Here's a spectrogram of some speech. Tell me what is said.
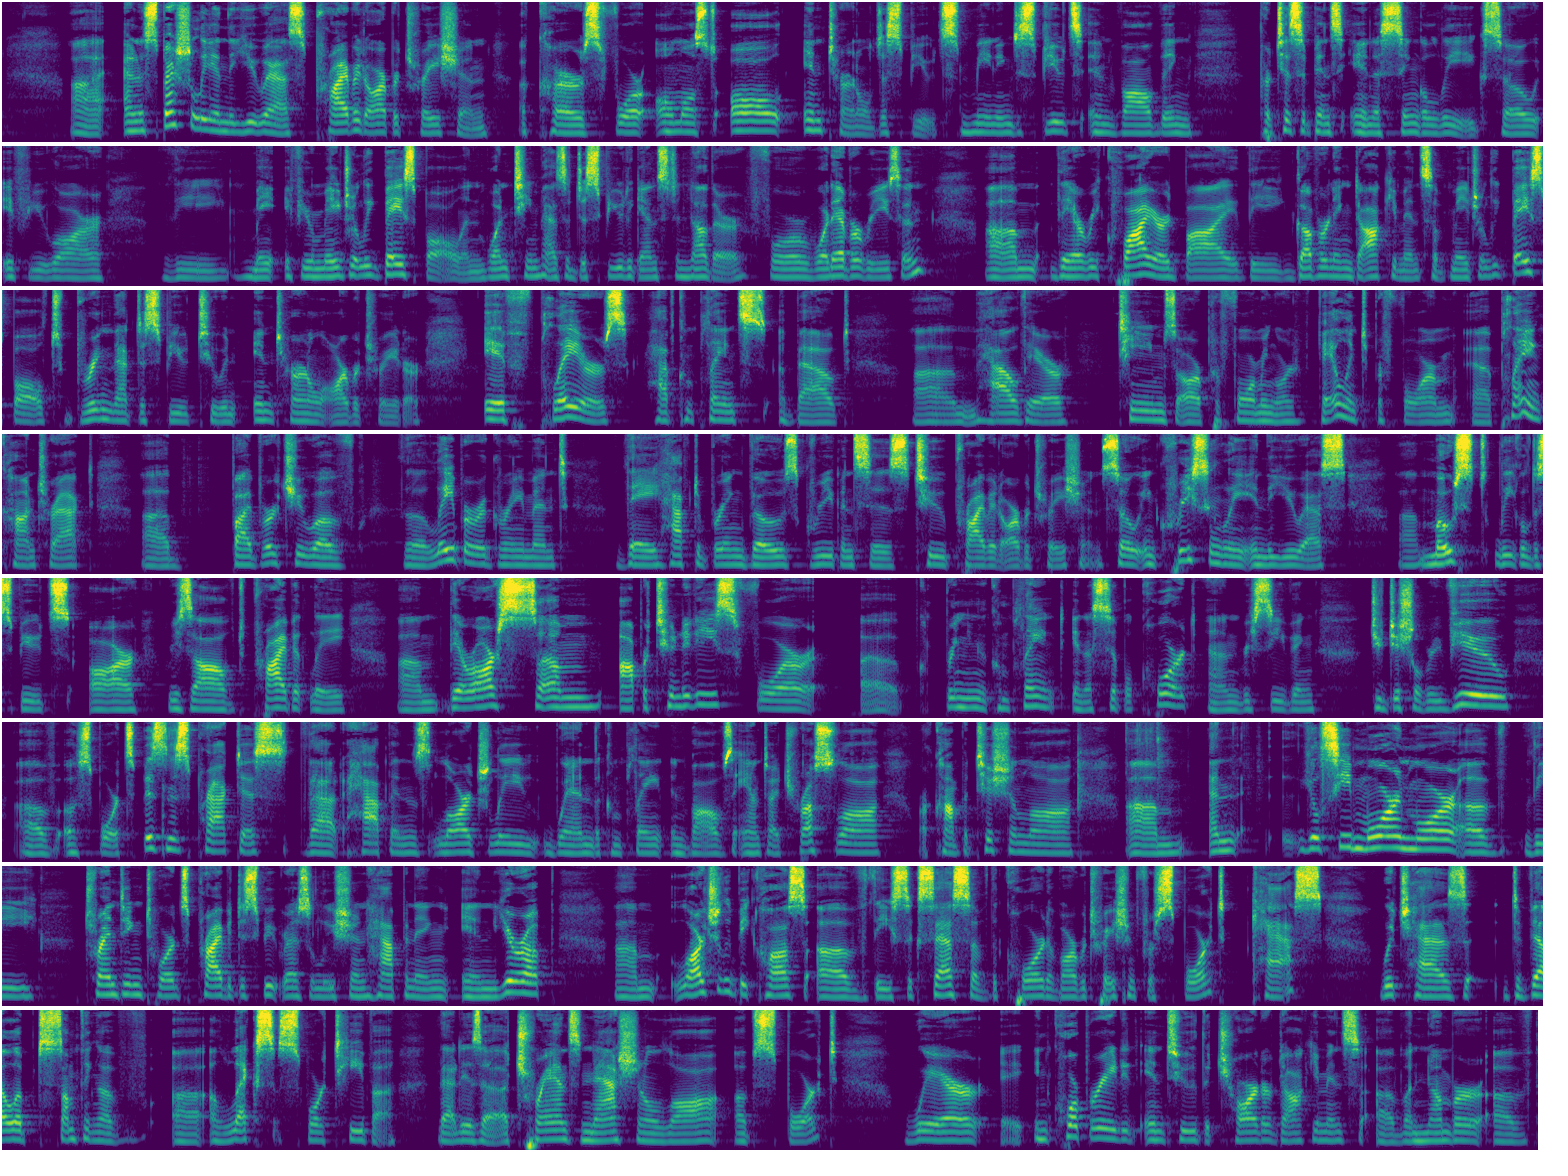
Uh, and especially in the US, private arbitration occurs for almost all internal disputes, meaning disputes involving participants in a single league. So if you are the if you're Major League Baseball and one team has a dispute against another for whatever reason, um, they're required by the governing documents of Major League Baseball to bring that dispute to an internal arbitrator. If players have complaints about um, how their teams are performing or failing to perform a playing contract uh, by virtue of the labor agreement, they have to bring those grievances to private arbitration. So, increasingly in the US, uh, most legal disputes are resolved privately. Um, there are some opportunities for uh, bringing a complaint in a civil court and receiving judicial review of a sports business practice that happens largely when the complaint involves antitrust law or competition law. Um, and you'll see more and more of the trending towards private dispute resolution happening in Europe. Um, largely because of the success of the Court of Arbitration for Sport, CAS, which has developed something of uh, a lex sportiva, that is a transnational law of sport, where incorporated into the charter documents of a number of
